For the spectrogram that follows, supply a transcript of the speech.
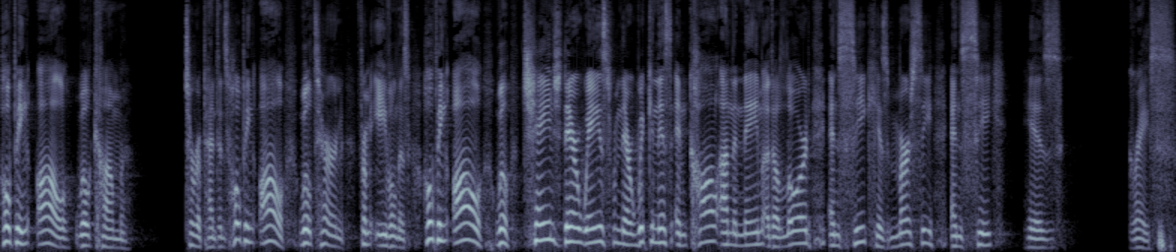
hoping all will come to repentance, hoping all will turn from evilness, hoping all will change their ways from their wickedness and call on the name of the Lord and seek his mercy and seek his grace.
